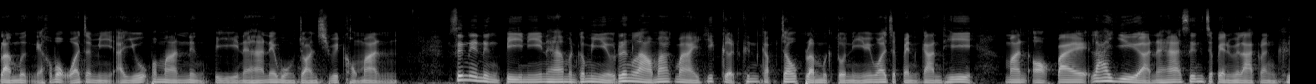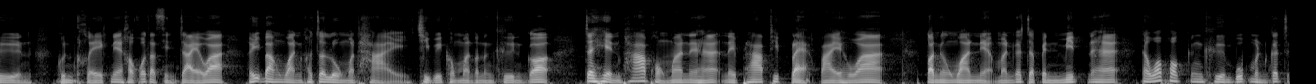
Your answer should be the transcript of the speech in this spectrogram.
ปลาหมึกเนี่ยเขาบอกว่าจะมีอายุประมาณ 1 ปีนะฮะในวงจรชีวิตของมัน ซึ่งใน 1 ปีนี้นะฮะมันก็มีเรื่องราวมากมายที่เกิดขึ้นกับเจ้าปลาหมึกตัวนี้ไม่ว่าจะเป็นการที่ มันออกไปล่าเหยื่อนะฮะซึ่งจะเป็นเวลากลางคืน คุณเคลกเนี่ยเขาก็ตัดสินใจว่าเฮ้ยบางวันเขาจะลงมาถ่ายชีวิตของมันตอนกลางคืน ก็จะเห็นภาพของมันนะฮะในภาพที่แปลกไปเพราะว่าตอนกลางวันเนี่ยมันก็จะเป็นมิดนะฮะแต่ว่าพอกลางคืนปุ๊บมันก็จะ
